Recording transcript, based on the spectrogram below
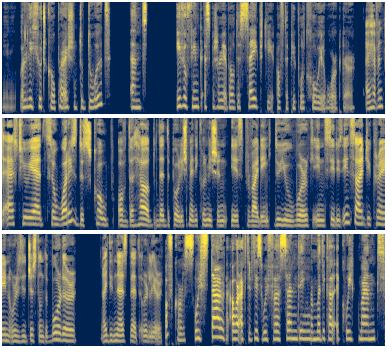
a really huge cooperation to do it. And if you think especially about the safety of the people who will work there. I haven't asked you yet. So, what is the scope of the help that the Polish Medical Mission is providing? Do you work in cities inside Ukraine or is it just on the border? I didn't ask that earlier. Of course. We start our activities with uh, sending medical equipment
